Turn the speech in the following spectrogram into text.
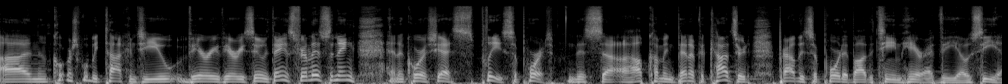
Uh, and of course, we'll be talking to you very, very soon. Thanks for listening. And of course, yes, please support this uh, upcoming benefit concert, proudly supported by the team here at VOCM.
